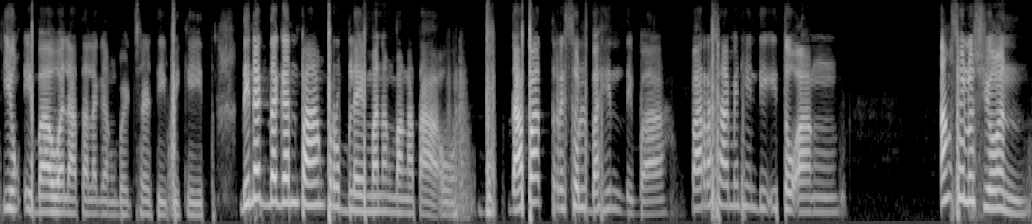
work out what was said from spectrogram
yung iba wala talagang birth certificate. Dinagdagan pa ang problema ng mga tao. Dapat resolbahin, 'di ba? Para sa amin hindi ito ang ang solusyon.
